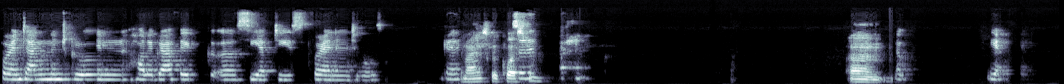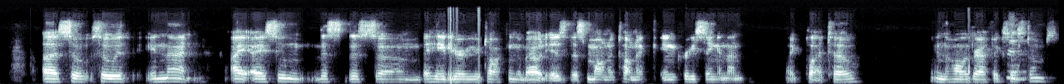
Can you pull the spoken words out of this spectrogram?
for entanglement grow in holographic uh, CFTs for n intervals. Okay. Can I ask a question? So um, oh. Yeah. Uh, so, so in that, I, I assume this this um, behavior you're talking about is this monotonic increasing and then like plateau in the holographic systems.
